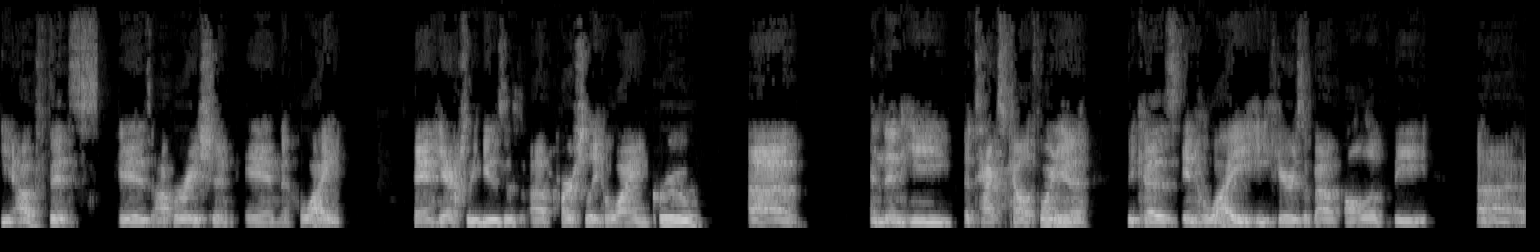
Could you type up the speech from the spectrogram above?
he outfits his operation in Hawaii and he actually uses a partially Hawaiian crew. Uh, and then he attacks California because in Hawaii he hears about all of the uh,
